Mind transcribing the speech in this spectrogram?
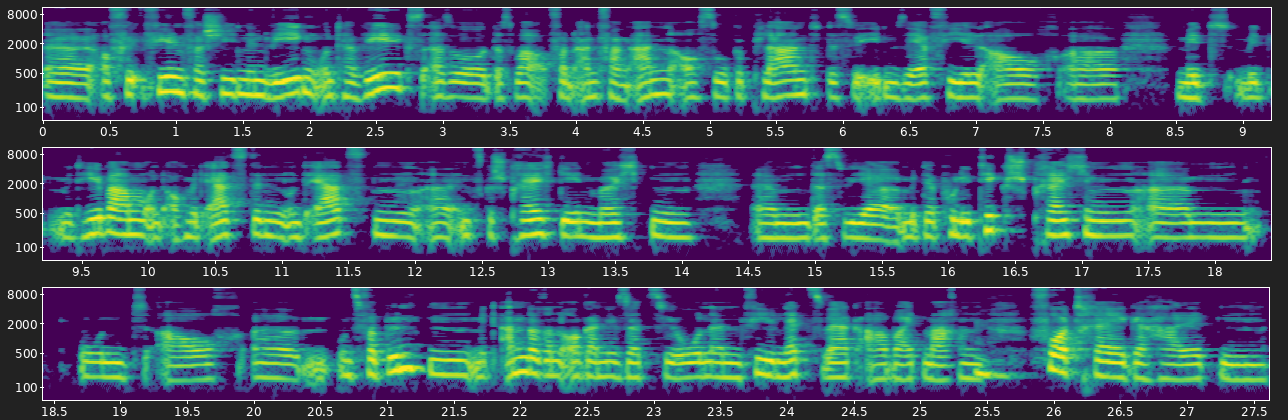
äh, auf vielen verschiedenen Wegen unterwegs. Also das war von Anfang an auch so geplant, dass wir eben sehr viel auch äh, mit, mit, mit Hebammen und auch mit Ärztinnen und Ärzten äh, ins Gespräch gehen möchten, ähm, dass wir mit der Politik sprechen ähm, und auch äh, uns verbünden mit anderen Organisationen, viel Netzwerkarbeit machen, mhm. Vorträge halten.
